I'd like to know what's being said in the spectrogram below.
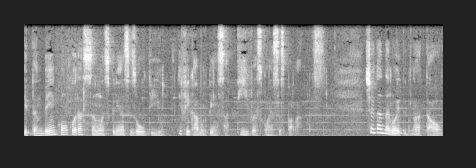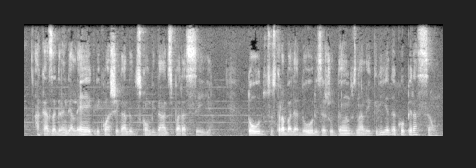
e também com o coração as crianças ouviam e ficavam pensativas com essas palavras. Chegada a noite de Natal, a casa grande alegre com a chegada dos convidados para a ceia, todos os trabalhadores ajudando na alegria da cooperação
